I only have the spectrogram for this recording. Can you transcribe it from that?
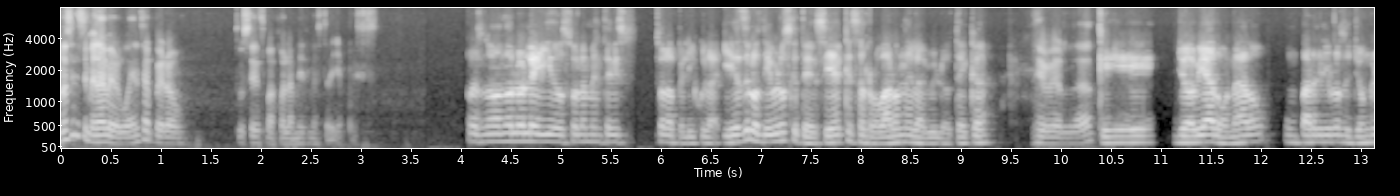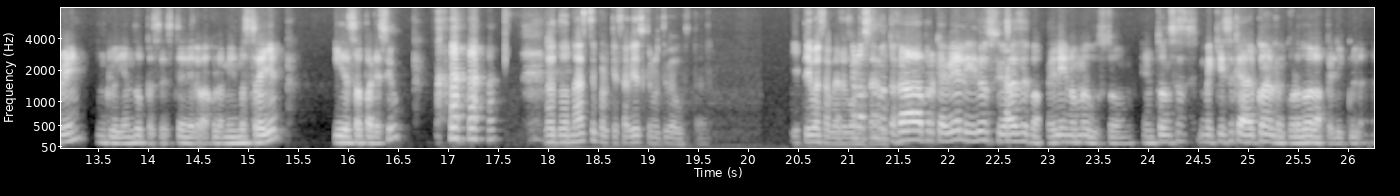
No sé si me da vergüenza, pero pues es bajo la misma estrella, pues. Pues no, no lo he leído, solamente he visto la película. Y es de los libros que te decía que se robaron en la biblioteca. De verdad. Que yo había donado un par de libros de John Green, incluyendo pues este de Bajo la misma estrella, y desapareció. Lo donaste porque sabías que no te iba a gustar. Y te ibas a avergonzar. No se me antojaba porque había leído Ciudades de Papel y no me gustó. Entonces me quise quedar con el recuerdo de la película.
